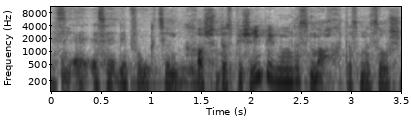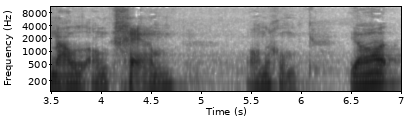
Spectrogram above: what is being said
es, es hat nicht funktioniert. Kannst du das beschreiben, wie man das macht, dass man so schnell an den Kern ankommt? Ja,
